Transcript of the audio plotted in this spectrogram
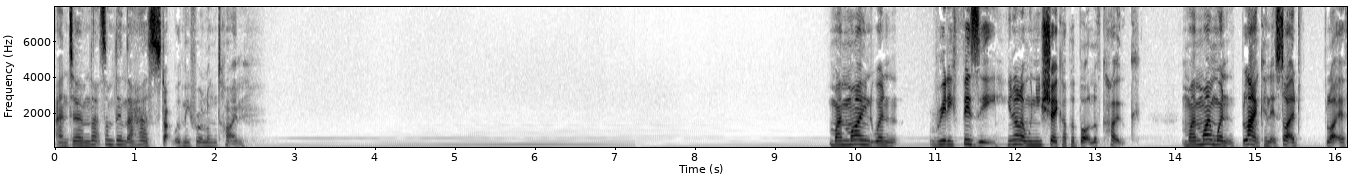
And um, that's something that has stuck with me for a long time. My mind went really fizzy. You know, like when you shake up a bottle of Coke. My mind went blank and it started like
